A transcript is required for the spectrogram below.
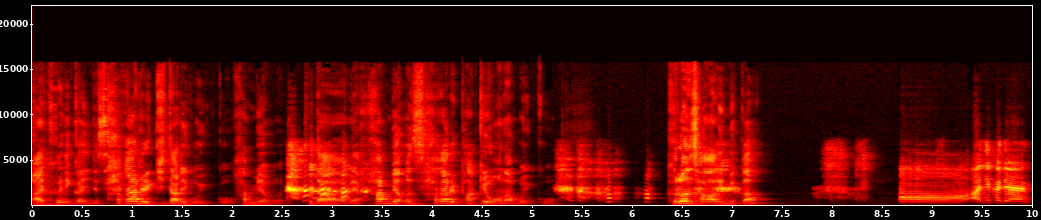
아 그러니까 이제 사과를 기다리고 있고 한 명은 그 다음에 한 명은 사과를 받길 원하고 있고 그런 상황입니까? 어 아니 그냥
